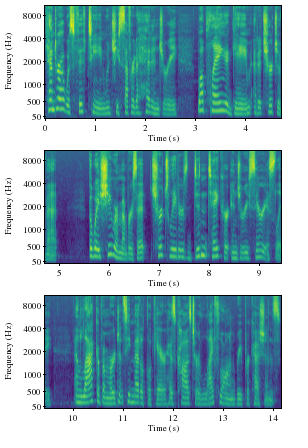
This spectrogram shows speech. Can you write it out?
Kendra was 15 when she suffered a head injury while playing a game at a church event. The way she remembers it, church leaders didn't take her injury seriously, and lack of emergency medical care has caused her lifelong repercussions.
